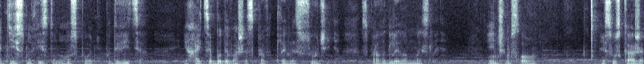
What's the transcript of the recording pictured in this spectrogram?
а дійсно в істину Господню. Подивіться, і хай це буде ваше справедливе судження, справедливе мислення. Іншим словом, Ісус каже,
